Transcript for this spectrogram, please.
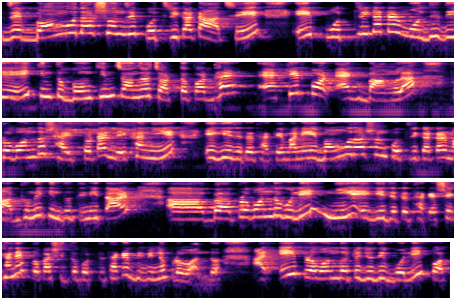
যে বঙ্গদর্শন যে পত্রিকাটা আছে, এই পত্রিকাটার মধ্যে দিয়েই কিন্তু বঙ্কিমচন্দ্র চট্টোপাধ্যায় একের পর এক বাংলা প্রবন্ধ সাহিত্যটা লেখা নিয়ে এগিয়ে যেতে থাকে। মানে এই বঙ্গদর্শন পত্রিকাটার মাধ্যমে কিন্তু তিনি তার প্রবন্ধগুলি নিয়ে এগিয়ে যেতে থাকে, সেখানে প্রকাশিত করতে থাকে বিভিন্ন প্রবন্ধ। আর এই প্রবন্ধটি যদি বলি, কত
